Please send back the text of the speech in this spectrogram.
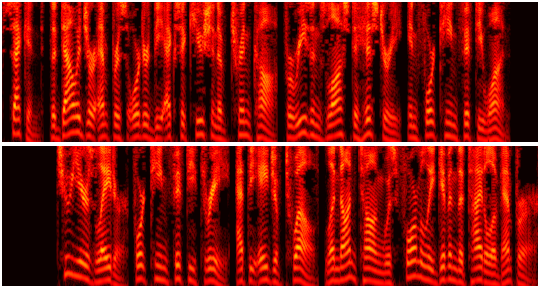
second, the Dowager Empress ordered the execution of Trinh Ca, for reasons lost to history, in 1451. Two years later 1453, at the age of 12, Le Non Tong was formally given the title of emperor.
